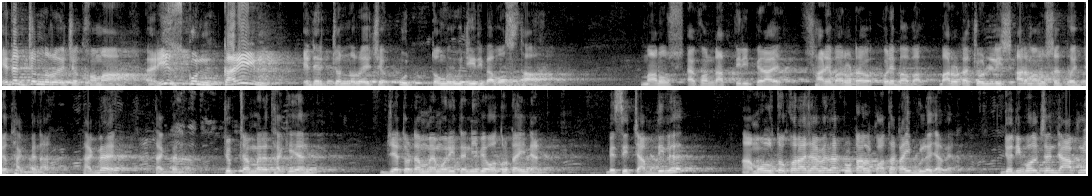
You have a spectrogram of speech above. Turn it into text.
এদের জন্য রয়েছে ক্ষমা। রিজকুন কারিম। এদের জন্য রয়েছে উত্তম রুজির ব্যবস্থা। মানুষ এখন রাত্রি প্রায় সাড়ে বারোটা, ওরে বাবা, বারোটা চল্লিশ, আর মানুষের ধৈর্য থাকবে না। থাকবে? থাকবে না। চুপচাপ মেরে থাকিয়েন। যতটা মেমোরিতে নিবে, অতটাই নেন। বেশি চাপ দিলে আমল তো করা যাবে না টোটাল কথাটাই ভুলে যাবে। যদি বলছেন যে আপনি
